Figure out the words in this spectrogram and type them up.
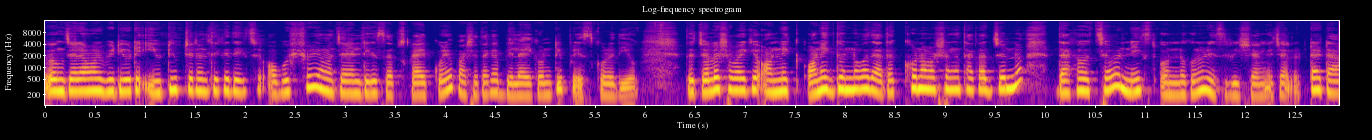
এবং যারা আমার ভিডিওটা ইউটিউব চ্যানেল থেকে দেখছ, অবশ্যই আমার চ্যানেলটিকে সাবস্ক্রাইব করে পাশে থাকা বেল আইকনটি প্রেস করে দিও। তো চলো সবাইকে অনেক অনেক ধন্যবাদ এতক্ষণ আমার সঙ্গে থাকার জন্য। দেখা হচ্ছে আবার নেক্সট অন্য কোনো রেসিপির সঙ্গে। চলো, টাটা!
